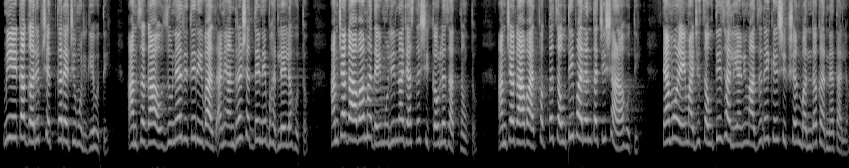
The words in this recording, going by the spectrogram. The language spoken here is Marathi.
मी एका गरीब शेतकऱ्याची मुलगी होते. आमचं गाव जुन्या रीतिरिवाज आणि अंधश्रद्धेने भरलेलं होतं. आमच्या गावामध्ये मुलींना जास्त शिकवलं जात नव्हतं. आमच्या गावात फक्त चौथीपर्यंतची शाळा होती. त्यामुळे माझी चौथी झाली आणि माझं देखील शिक्षण बंद करण्यात आलं.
